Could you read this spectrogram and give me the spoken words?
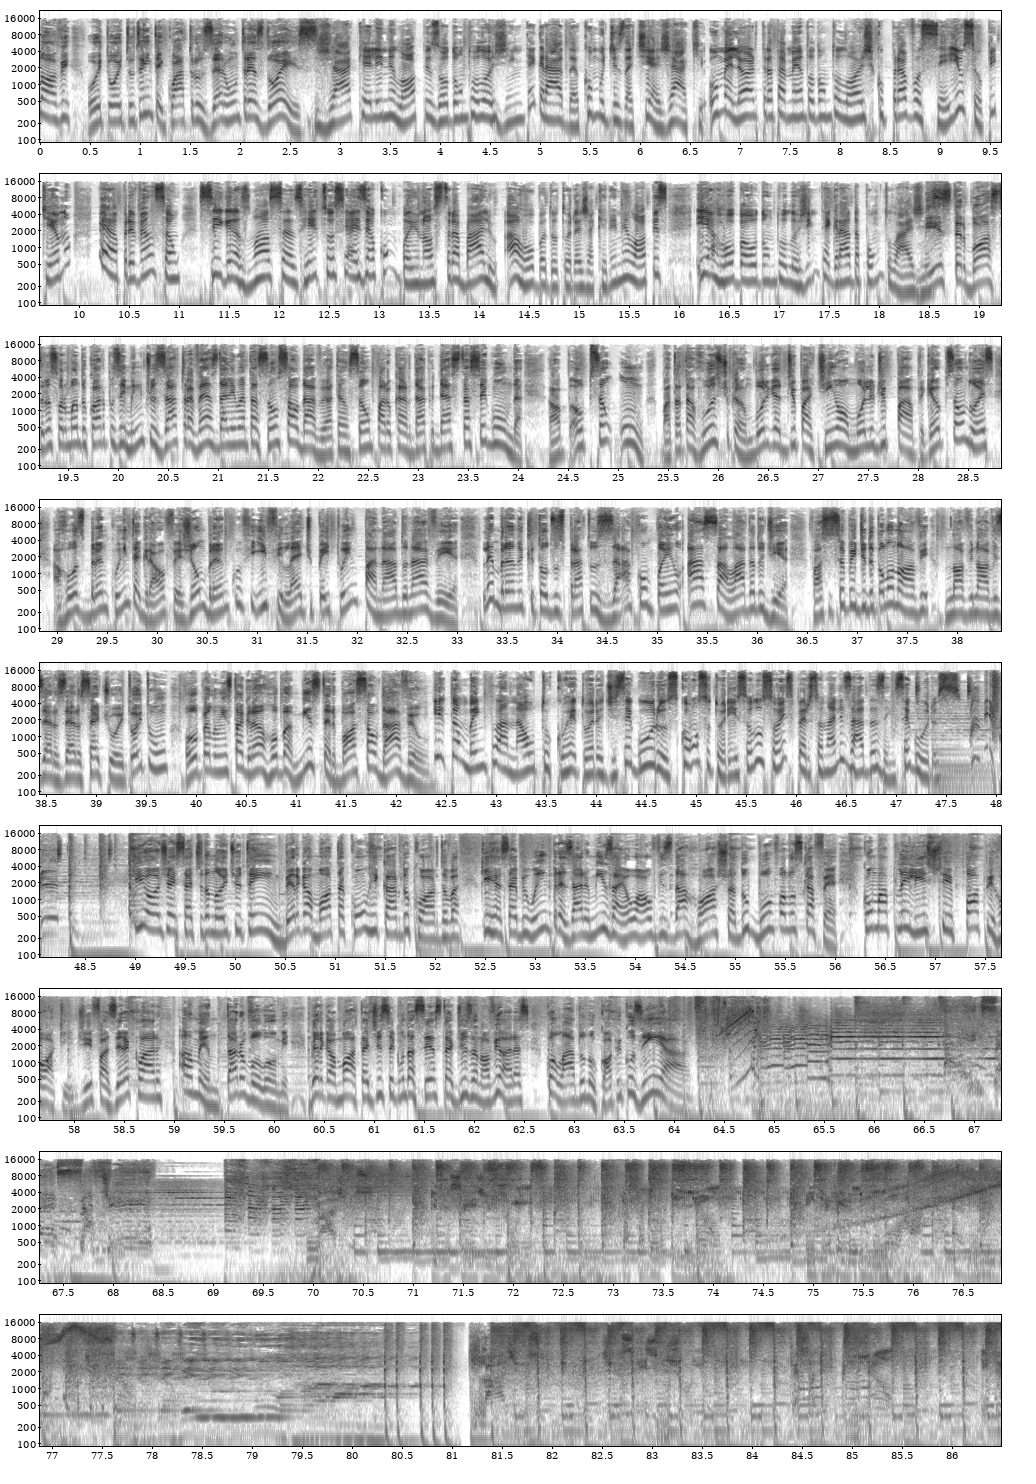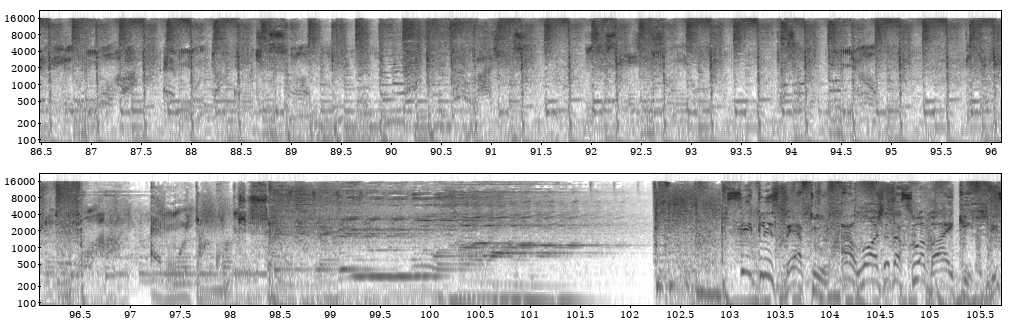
988340132. Jaqueline Lopes Odontologia Integrada. Como diz a tia Jaque, o melhor tratamento odontológico para você e o seu pequeno é a prevenção. Siga as nossas redes sociais e acompanhe o nosso trabalho. Arroba doutora Jaqueline Lopes e arroba odontologia integrada ponto Mr. Boss, transformando corpos e mentes através da alimentação saudável. Atenção para o cardápio desta segunda. A opção 1, um, batata rústica, hambúrguer de patinho ao molho de páprica. A opção 2, arroz branco integral, feijão branco e filé de peito empanado na aveia. Lembrando que todos os pratos acompanham a salada do dia. Faça o seu pedido pelo 999007881 ou pelo Instagram arroba Mr. Boss Saudável. E também Planalto Corretora de Seguros, consultoria e soluções personalizadas em seguros. E hoje, às sete da noite, tem Bergamota com Ricardo Córdova, que recebe o empresário Misael Alves da Rocha, do Búfalos Café, com uma playlist pop rock, de fazer, é claro, aumentar o volume. Bergamota de segunda a sexta, 19 horas, colado no Copo e Cozinha.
